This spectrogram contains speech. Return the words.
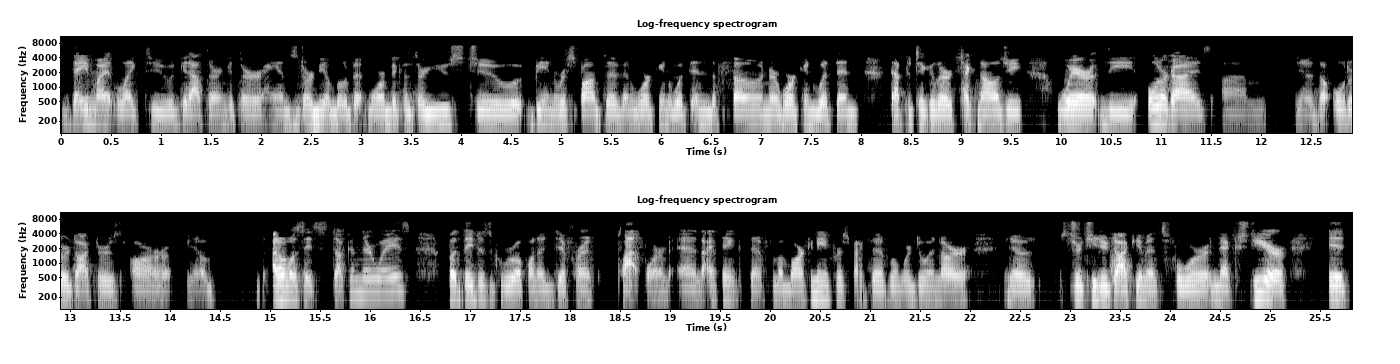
they might like to get out there and get their hands dirty a little bit more because they're used to being responsive and working within the phone or working within that particular technology where the older guys, um, you know, the older doctors are, you know, I don't want to say stuck in their ways, but they just grew up on a different platform. And I think that from a marketing perspective, when we're doing our, you know, strategic documents for next year, it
